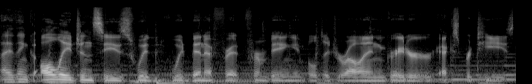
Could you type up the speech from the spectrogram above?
I think all agencies would, would benefit from being able to draw in greater expertise.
